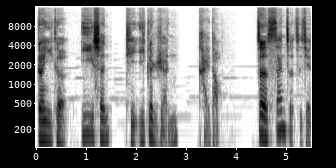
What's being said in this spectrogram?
跟一个医生。替一个人开刀，这三者之间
